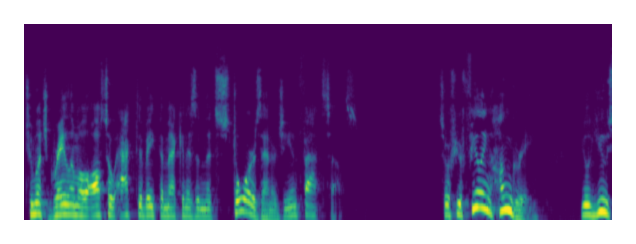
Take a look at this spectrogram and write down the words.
Too much ghrelin will also activate the mechanism that stores energy in fat cells. So if you're feeling hungry, you'll use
